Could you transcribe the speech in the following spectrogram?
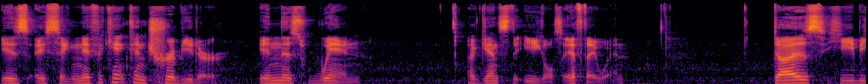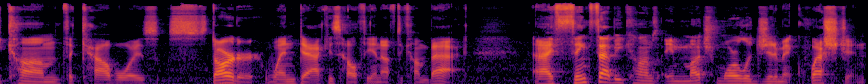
is a significant contributor in this win against the Eagles, if they win, does he become the Cowboys' starter when Dak is healthy enough to come back? And I think that becomes a much more legitimate question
